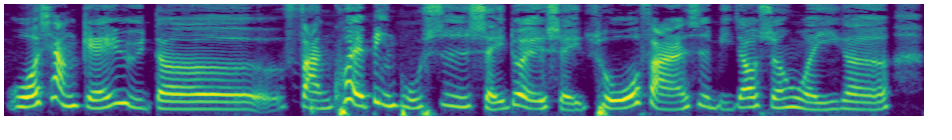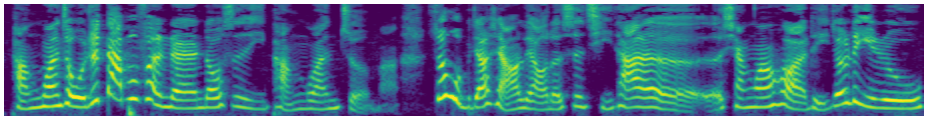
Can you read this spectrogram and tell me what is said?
我想给予的反馈并不是谁对谁错，我反而是比较身为一个旁观者，我觉得大部分的人都是以旁观者嘛，所以我比较想要聊的是其他的相关话题，就例如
